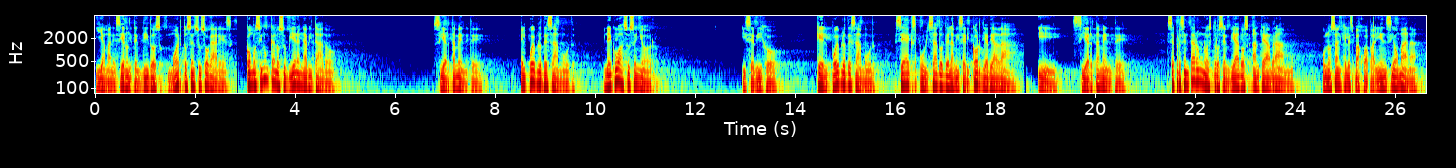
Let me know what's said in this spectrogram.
y amanecieron tendidos muertos en sus hogares como si nunca los hubieran habitado ciertamente el pueblo de Samud negó a su señor. Y se dijo que el pueblo de Samud sea expulsado de la misericordia de Alá. Y ciertamente se presentaron nuestros enviados ante Abraham unos ángeles bajo apariencia humana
